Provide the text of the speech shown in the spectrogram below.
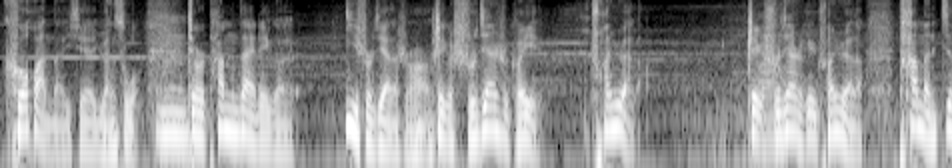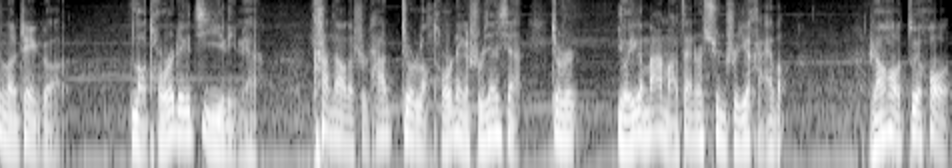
科幻的一些元素，嗯，就是他们在这个异世界的时候，这个时间是可以穿越的，这个时间是可以穿越的。他们进了这个老头儿的这个记忆里面，看到的是他就是老头儿那个时间线，就是有一个妈妈在那儿训斥一个孩子，然后最后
